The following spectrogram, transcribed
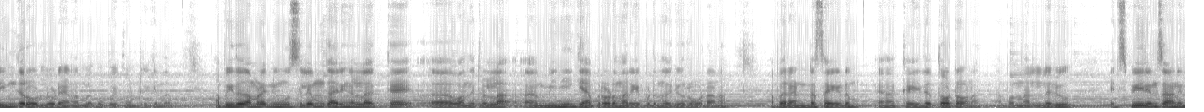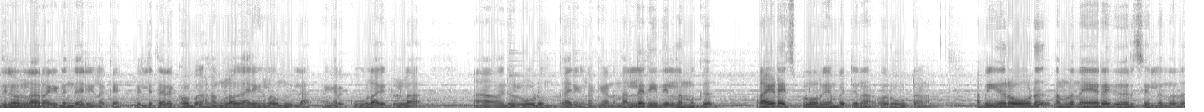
ലിങ്ക് റോഡിലൂടെയാണ് നമ്മളിപ്പോൾ പോയിക്കൊണ്ടിരിക്കുന്നത്. അപ്പോൾ ഇത് നമ്മുടെ ന്യൂസിലും കാര്യങ്ങളിലൊക്കെ വന്നിട്ടുള്ള മിനി ഗ്യാപ്പ് റോഡ് എന്നറിയപ്പെടുന്ന ഒരു റോഡാണ്. അപ്പോൾ രണ്ട് സൈഡും കൈതത്തോട്ടമാണ്. അപ്പോൾ നല്ലൊരു എക്സ്പീരിയൻസ് ആണ് ഇതിലുള്ള റൈഡും കാര്യങ്ങളൊക്കെ. വലിയ തിരക്കോ ബഹളങ്ങളോ കാര്യങ്ങളോ ഒന്നുമില്ല. ഭയങ്കര കൂളായിട്ടുള്ള ഒരു റോഡും കാര്യങ്ങളൊക്കെയാണ്. നല്ല രീതിയിൽ നമുക്ക് റൈഡ് എക്സ്പ്ലോർ ചെയ്യാൻ പറ്റുന്ന ഒരു റൂട്ടാണ്. അപ്പോൾ ഈ റോഡ് നമ്മൾ നേരെ കയറി ചെല്ലുന്നത്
